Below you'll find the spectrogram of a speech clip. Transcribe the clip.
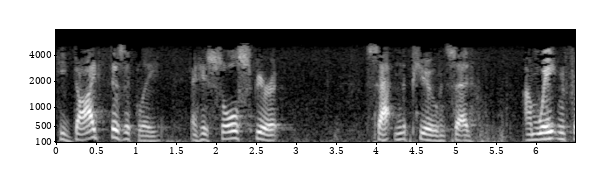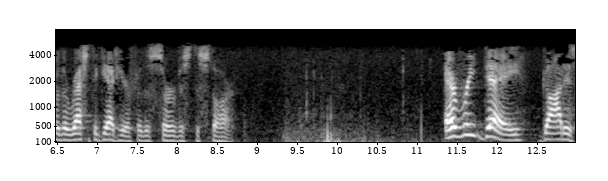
He died physically, and his soul spirit sat in the pew and said, I'm waiting for the rest to get here for the service to start. Every day, God is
